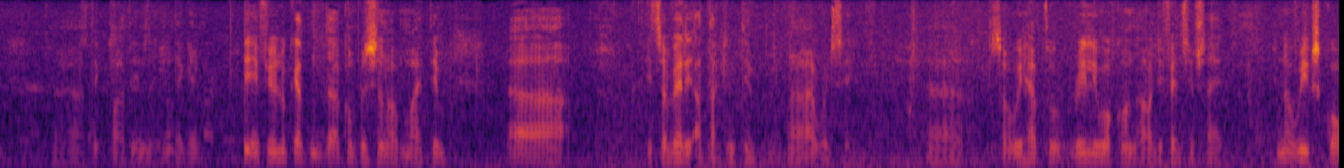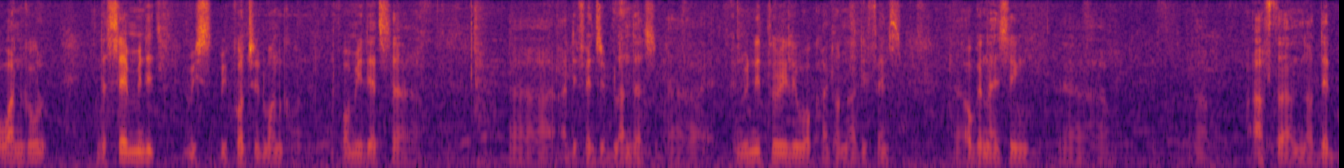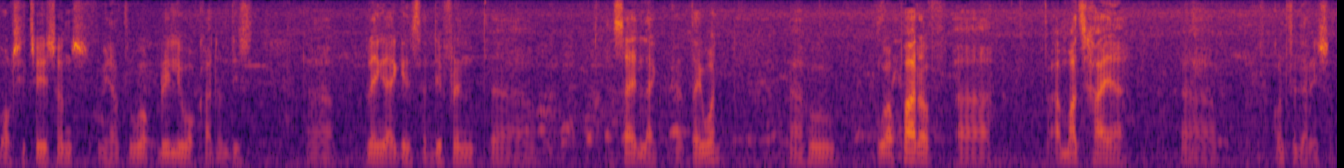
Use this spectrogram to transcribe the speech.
take part in in the game. If you look at the composition of my team, it's a very attacking team, I would say. Uh, so we have to really work on our defensive side. You know, we score one goal, in the same minute we, we concede one goal. For me, that's uh, uh, a defensive blunder, uh, and we need to really work hard on our defense, uh, organizing uh, uh, after you know, dead ball situations. We have to work really work hard on this. Uh, playing against a different uh, side like Taiwan, who who are part of a much higher confederation.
